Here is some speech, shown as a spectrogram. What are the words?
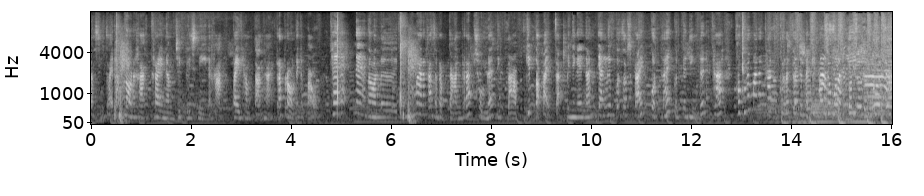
ตัดสินใจรับรองนะคะ ใครนำเช็คลิสต์นี้นะคะ ไปทำตามค่ะรับรองได้กระเป๋าแท้แน่นอนเลยขอบคุณมากนะคะสำหรับการรับชมและติดตามคลิปต่อไปจะเป็นยังไงนั้น อย่าลืมกด subscribe กดไลค์กดกระดิ่งด้วยนะคะ ขอบคุณมากนะคะทุกคนแล้วเจอกันใหม่คลิปหน้าสวัสดีค่ะ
